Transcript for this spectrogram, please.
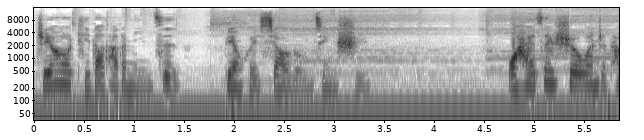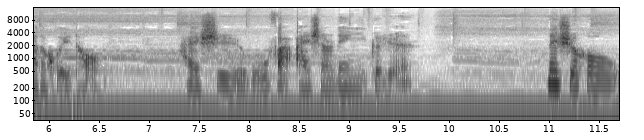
只要提到他的名字，便会笑容尽失。我还在奢望着他的回头，还是无法爱上另一个人。那时候，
